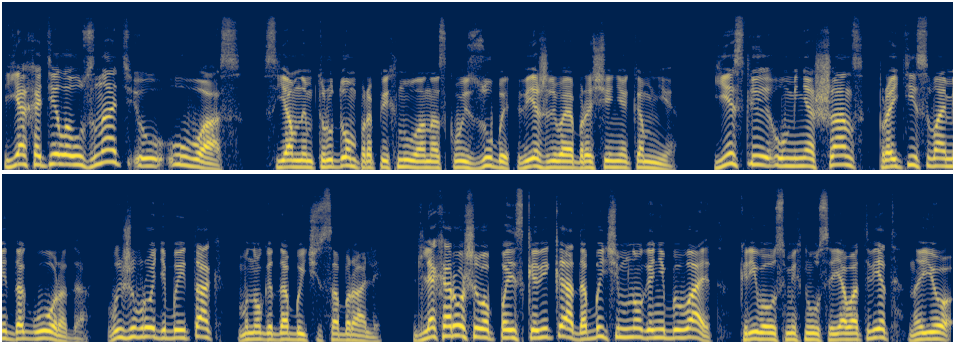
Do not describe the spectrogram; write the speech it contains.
«Я хотела узнать у, у вас», — с явным трудом пропихнула она сквозь зубы вежливое обращение ко мне. «Есть ли у меня шанс пройти с вами до города? Вы же вроде бы и так много добычи собрали. Для хорошего поисковика добычи много не бывает, криво усмехнулся я в ответ на ее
